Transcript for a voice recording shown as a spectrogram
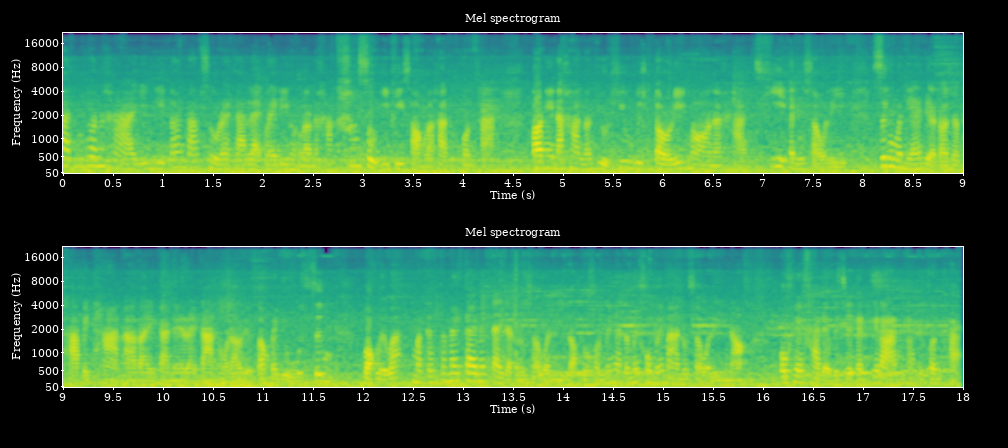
ค่ะทุกคนค่ะยินดีต้อนรับสู่รายการแหลกไรดีของเรานะคะ เข้าสู่ EP 2 แล้วค่ะทุกคนค่ะ ตอนนี้นะคะเราอยู่ที่ Victory Mall นะคะ ที่อนุสาวรีย์ซึ่งวันนี้เดี๋ยวเราจะพาไปทานอะไรกันในรายการของเราเดี๋ยวต้องไปดู ซึ่งบอกเลยว่ามันก็จะไม่ใกล้ไม่ไกลจากอนุสาวรีย์หรอกทุกคนไม่งั้นเราไม่คงไม่มาอนุสาวรีย์เนาะโอเคค่ะเดี๋ยวไปเจอกันที่ร้านค่ะทุกคนค่ะ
